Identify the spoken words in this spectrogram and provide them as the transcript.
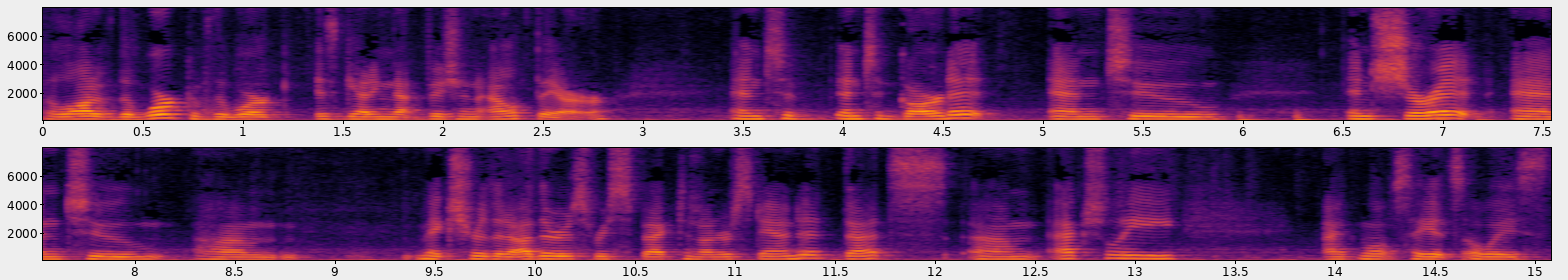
a lot of the work of the work is getting that vision out there and to and to guard it and to ensure it and to um, make sure that others respect and understand it that's um, actually i won't say it's always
